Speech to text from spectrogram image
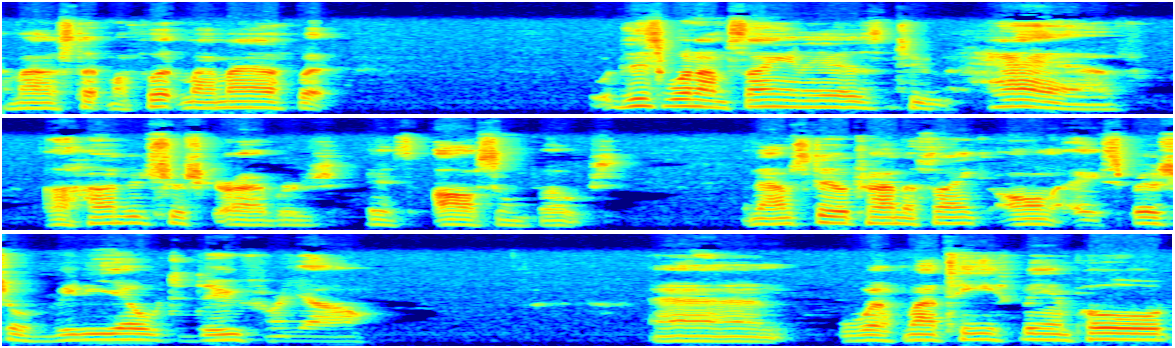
I might have stuck my foot in my mouth but this what I'm saying is to have a hundred subscribers is awesome, folks. And I'm still trying to think on a special video to do for y'all. And with my teeth being pulled,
